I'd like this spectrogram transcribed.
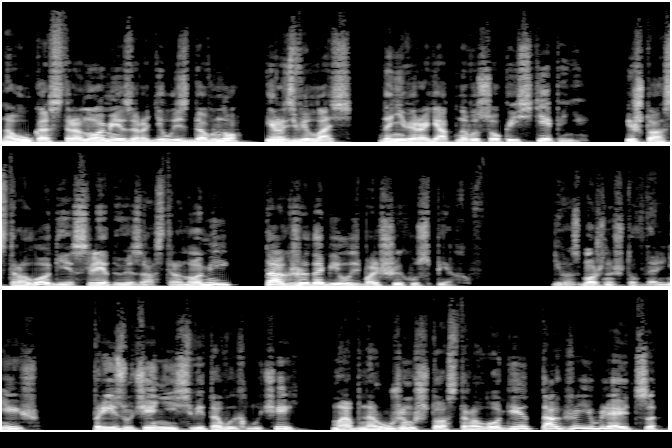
наука астрономии зародилась давно и развелась до невероятно высокой степени, и что астрология, следуя за астрономией, также добилась больших успехов. И возможно, что в дальнейшем, при изучении световых лучей, мы обнаружим, что астрология также является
